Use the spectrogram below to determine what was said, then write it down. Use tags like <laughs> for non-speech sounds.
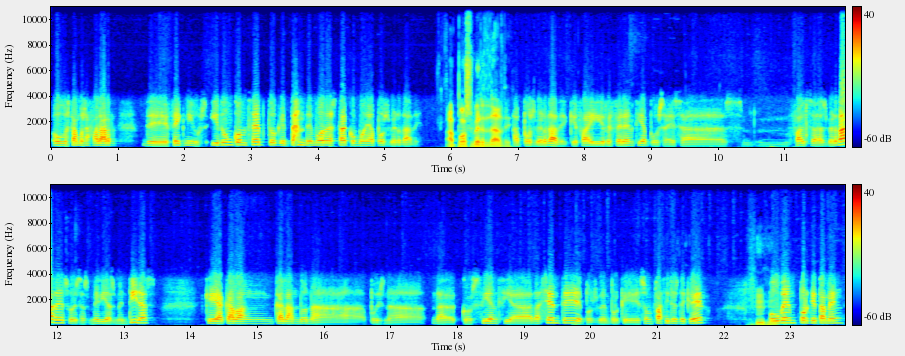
ou estamos a falar de fake news e dun concepto que tan de moda está como é a posverdade. A posverdade. A posverdade, que fai referencia pois, a esas mm, falsas verdades ou esas medias mentiras que acaban calando na, pois, na, na consciencia da xente, pois ben porque son fáciles de creer, uh -huh. ou ben porque tamén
